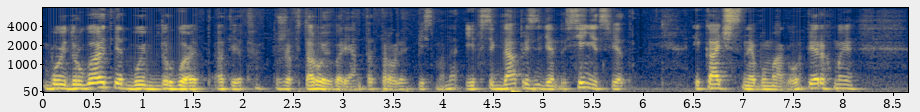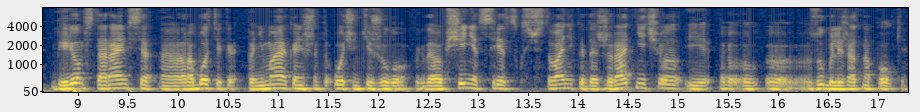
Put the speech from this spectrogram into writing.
будет другой ответ, будет другой ответ, уже второй вариант отправлять письма, да, и всегда президенту, синий цвет и качественная бумага. Во-первых, мы берем, стараемся э, работать, понимая, конечно, это очень тяжело, когда вообще нет средств к существованию, когда жрать нечего и э, э, зубы лежат на полке.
